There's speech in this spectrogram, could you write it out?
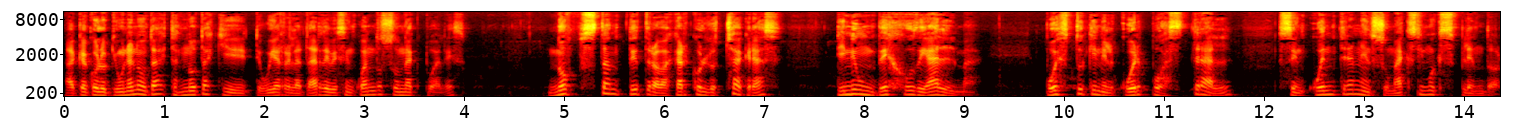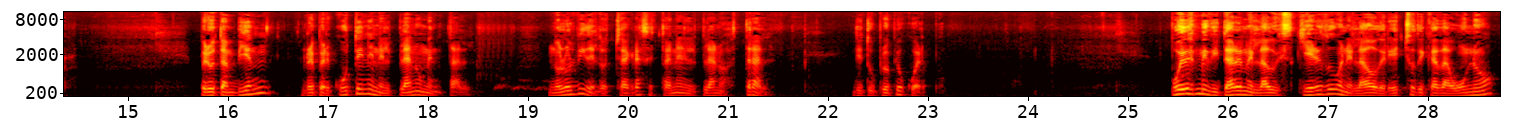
Acá coloqué una nota, estas notas que te voy a relatar de vez en cuando son actuales. No obstante, trabajar con los chakras tiene un dejo de alma, puesto que en el cuerpo astral se encuentran en su máximo esplendor. Pero también repercuten en el plano mental. No lo olvides, los chakras están en el plano astral, de tu propio cuerpo. Puedes meditar en el lado izquierdo o en el lado derecho de cada uno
